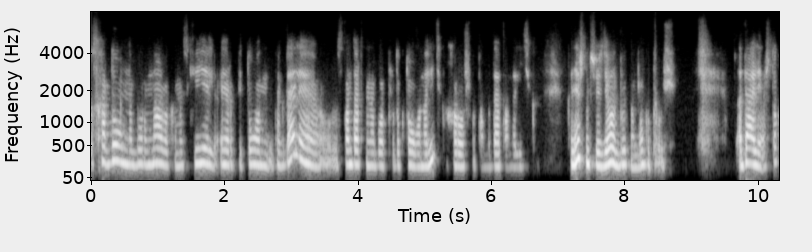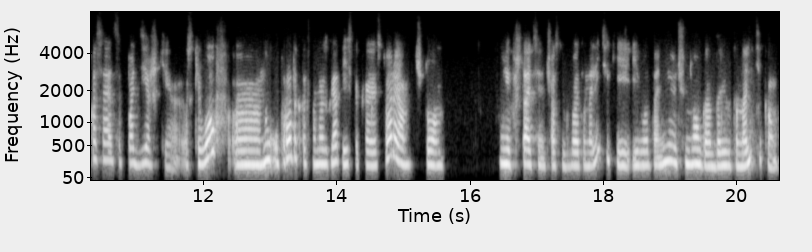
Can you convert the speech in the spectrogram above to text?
с хардовым набором навыков SQL, R, Python и так далее, стандартный набор продуктового аналитика хорошего, там, дата-аналитика, конечно, все сделать будет намного проще. Далее, что касается поддержки скиллов, э, ну, у продуктов, на мой взгляд, есть такая история, что у них в штате часто бывают аналитики, и вот они очень много отдают аналитикам.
